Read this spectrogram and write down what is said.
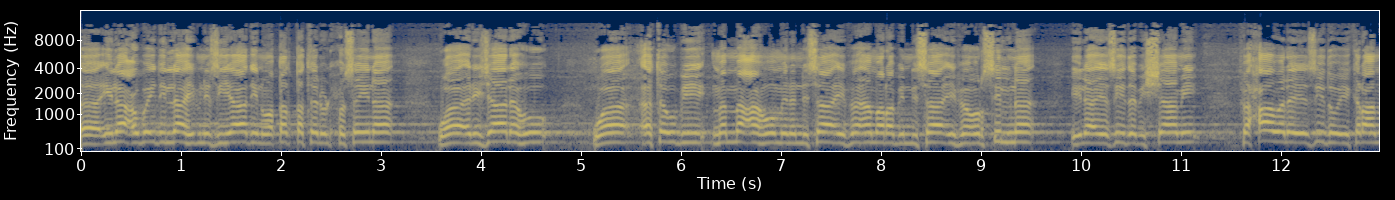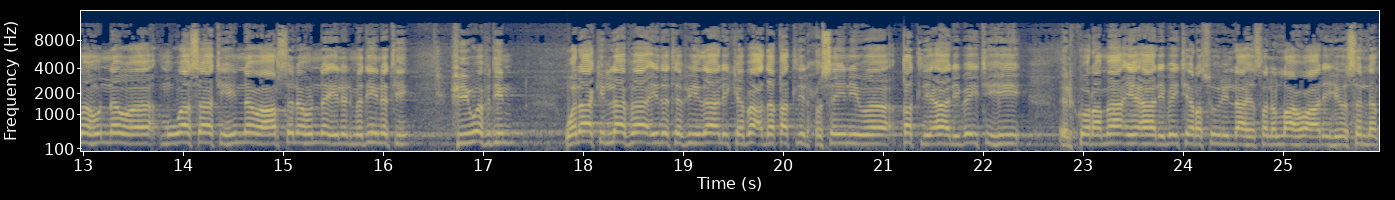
آه، إلى عبيد الله بن زياد وقد قتلوا الحسين ورجاله وأتوا بمن معه من النساء فأمر بالنساء فأرسلنا إلى يزيد بالشام فحاول يزيد إكرامهن ومواساتهن وأرسلهن إلى المدينة في وفد ولكن لا فائدة في ذلك بعد قتل الحسين وقتل آل بيته الكرماء آل بيت رسول الله صلى الله عليه وسلم.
